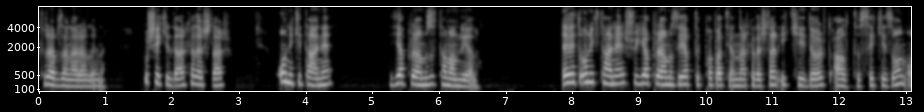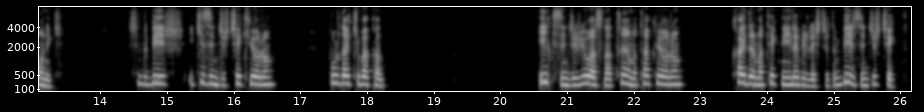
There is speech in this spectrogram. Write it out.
trabzan aralığını. Bu şekilde arkadaşlar 12 tane yaprağımızı tamamlayalım. Evet 12 tane şu yaprağımızı yaptık papatyanın arkadaşlar. 2, 4, 6, 8, 10, 12. Şimdi 1, 2 zincir çekiyorum. Buradaki bakın İlk zincir yuvasına tığımı takıyorum. Kaydırma tekniğiyle birleştirdim. Bir zincir çektim.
